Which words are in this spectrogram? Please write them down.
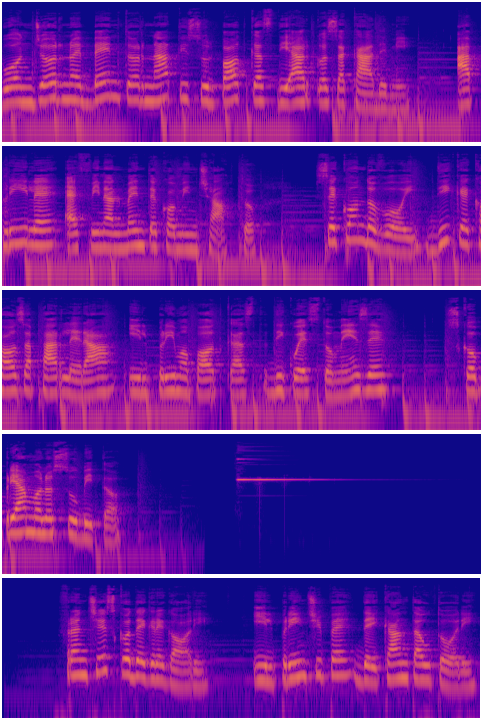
Buongiorno e bentornati sul podcast di Arcos Academy. Aprile è finalmente cominciato. Secondo voi di che cosa parlerà il primo podcast di questo mese? Scopriamolo subito. Francesco De Gregori, il principe dei cantautori.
